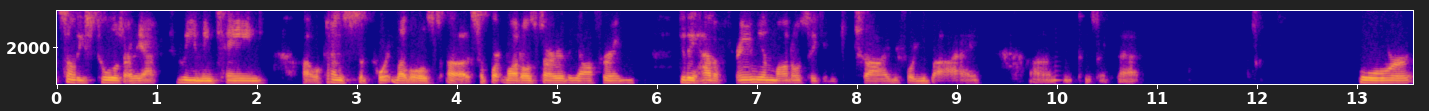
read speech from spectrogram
some of these tools, are they actively maintained? Uh, what kind of support levels, uh, support models are they offering? Do they have a freemium model so you can try before you buy? Um, things like that. For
